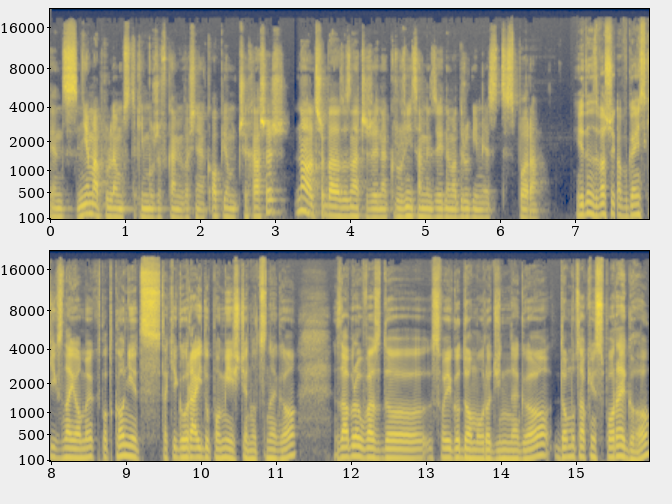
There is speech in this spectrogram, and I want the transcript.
Więc nie ma problemu z takimi używkami właśnie jak opium czy haszysz. No ale trzeba zaznaczyć, że jednak różnica między jednym a drugim jest spora. Jeden z waszych afgańskich znajomych pod koniec takiego rajdu po mieście nocnego zabrał was do swojego domu rodzinnego, domu całkiem sporego,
